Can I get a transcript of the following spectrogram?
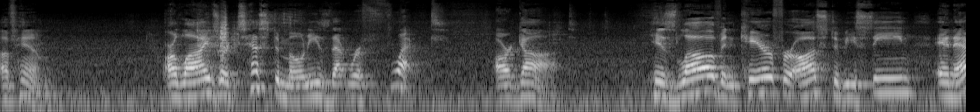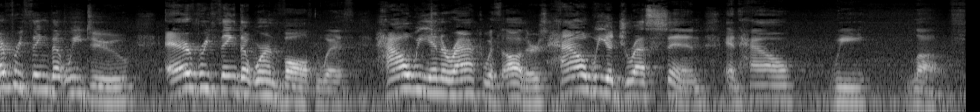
of Him. Our lives are testimonies that reflect our God. His love and care for us to be seen in everything that we do, everything that we're involved with, how we interact with others, how we address sin, and how we love.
